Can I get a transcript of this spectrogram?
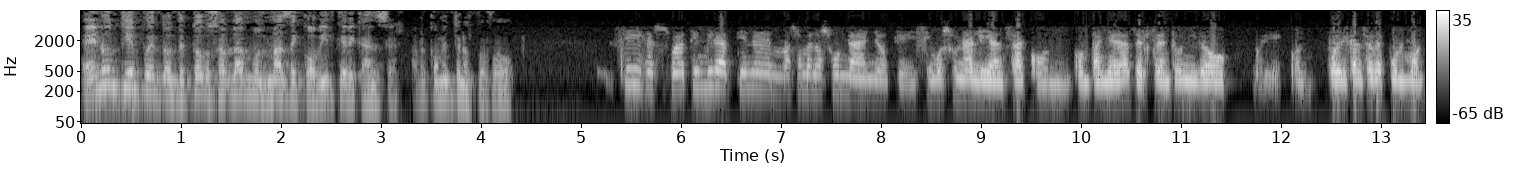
en un tiempo en donde todos hablamos más de COVID que de cáncer? A ver, coméntenos, por favor. Sí, Jesús Martín, mira, tiene más o menos un año que hicimos una alianza con compañeras del Frente Unido eh, por el cáncer de pulmón.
